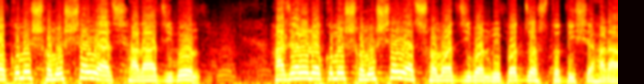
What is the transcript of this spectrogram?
রকমের সমস্যাই আজ সারা জীবন হাজারো রকমের সমস্যাই আজ সমাজ জীবন বিপর্যস্ত দিশেহারা।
